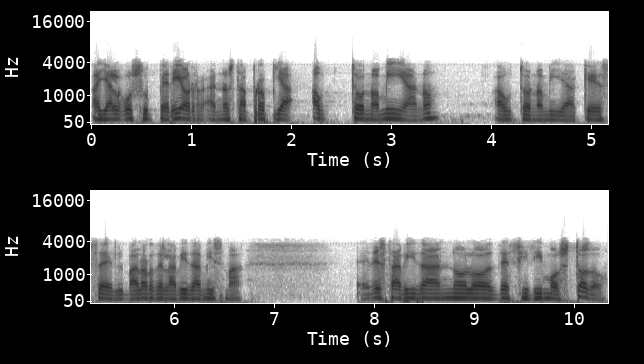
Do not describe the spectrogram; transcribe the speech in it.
Hay algo superior a nuestra propia autonomía, ¿no? Autonomía, que es el valor de la vida misma. En esta vida no lo decidimos todo.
